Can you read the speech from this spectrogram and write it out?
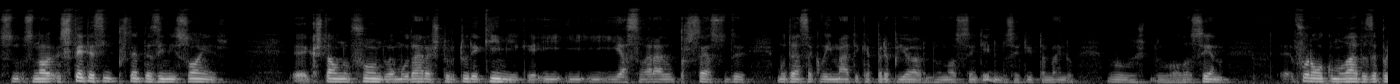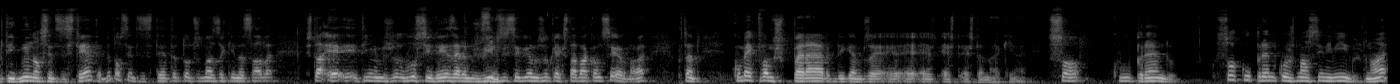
Se, se nós, 75% das emissões eh, que estão, no fundo, a mudar a estrutura química e, e, e, acelerar o processo de mudança climática para pior, no nosso sentido, no sentido também do, do, do Holoceno, foram acumuladas a partir de 1970. 1970, todos nós aqui na sala está, é, tínhamos lucidez, éramos vivos Sim. e sabíamos o que é que estava a acontecer, não é? Portanto, como é que vamos parar, digamos, esta, esta máquina? Só cooperando, só cooperando com os nossos inimigos, não é?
